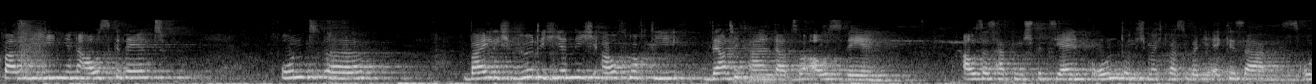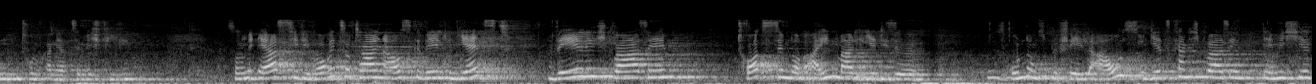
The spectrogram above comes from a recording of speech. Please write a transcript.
quasi die Linien ausgewählt und äh, weil ich würde hier nicht auch noch die Vertikalen dazu auswählen. Außer es hat einen speziellen Grund und ich möchte was über die Ecke sagen. Dieses Rundentool kann ja ziemlich viel. Sondern erst hier die horizontalen ausgewählt und jetzt wähle ich quasi trotzdem noch einmal hier diese Rundungsbefehle aus und jetzt kann ich quasi, indem ich hier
